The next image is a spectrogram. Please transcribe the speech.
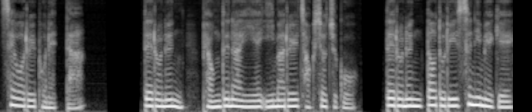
세월을 보냈다. 때로는 병든 아이의 이마를 적셔주고, 때로는 떠돌이 스님에게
